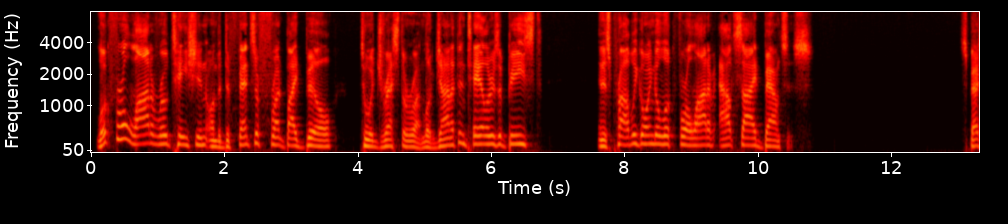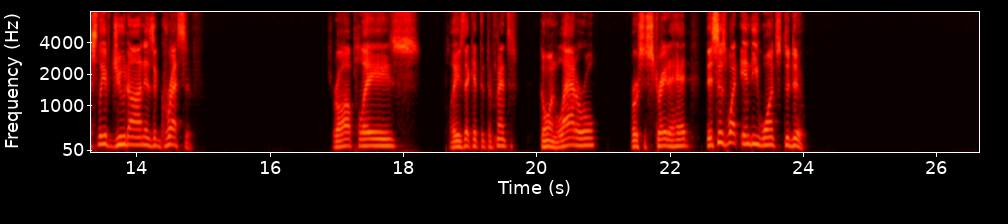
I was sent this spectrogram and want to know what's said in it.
Look for a lot of rotation on the defensive front by Bill to address the run. Look, Jonathan Taylor is a beast and is probably going to look for a lot of outside bounces, especially if Judon is aggressive. Draw plays, plays that get the defense going lateral versus straight ahead. This is what Indy wants to do.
